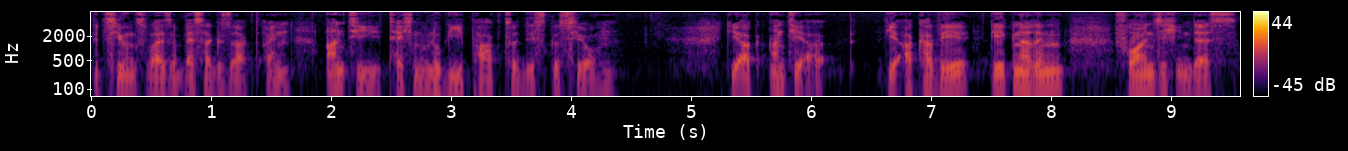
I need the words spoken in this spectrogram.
bzw. besser gesagt einen Anti-Technologiepark zur Diskussion. Die, die AKW-Gegnerinnen freuen sich indes.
